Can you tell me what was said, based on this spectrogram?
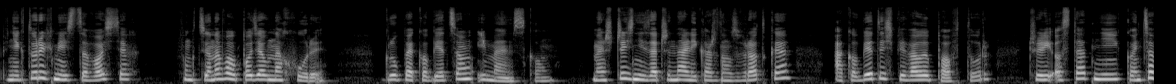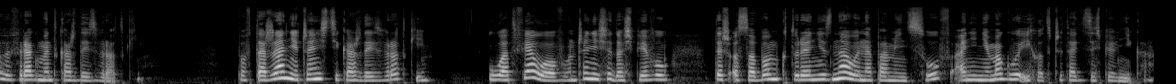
W niektórych miejscowościach funkcjonował podział na chóry, grupę kobiecą i męską. Mężczyźni zaczynali każdą zwrotkę, a kobiety śpiewały powtór, czyli ostatni, końcowy fragment każdej zwrotki. Powtarzanie części każdej zwrotki ułatwiało włączenie się do śpiewu też osobom, które nie znały na pamięć słów ani nie mogły ich odczytać ze śpiewnika.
